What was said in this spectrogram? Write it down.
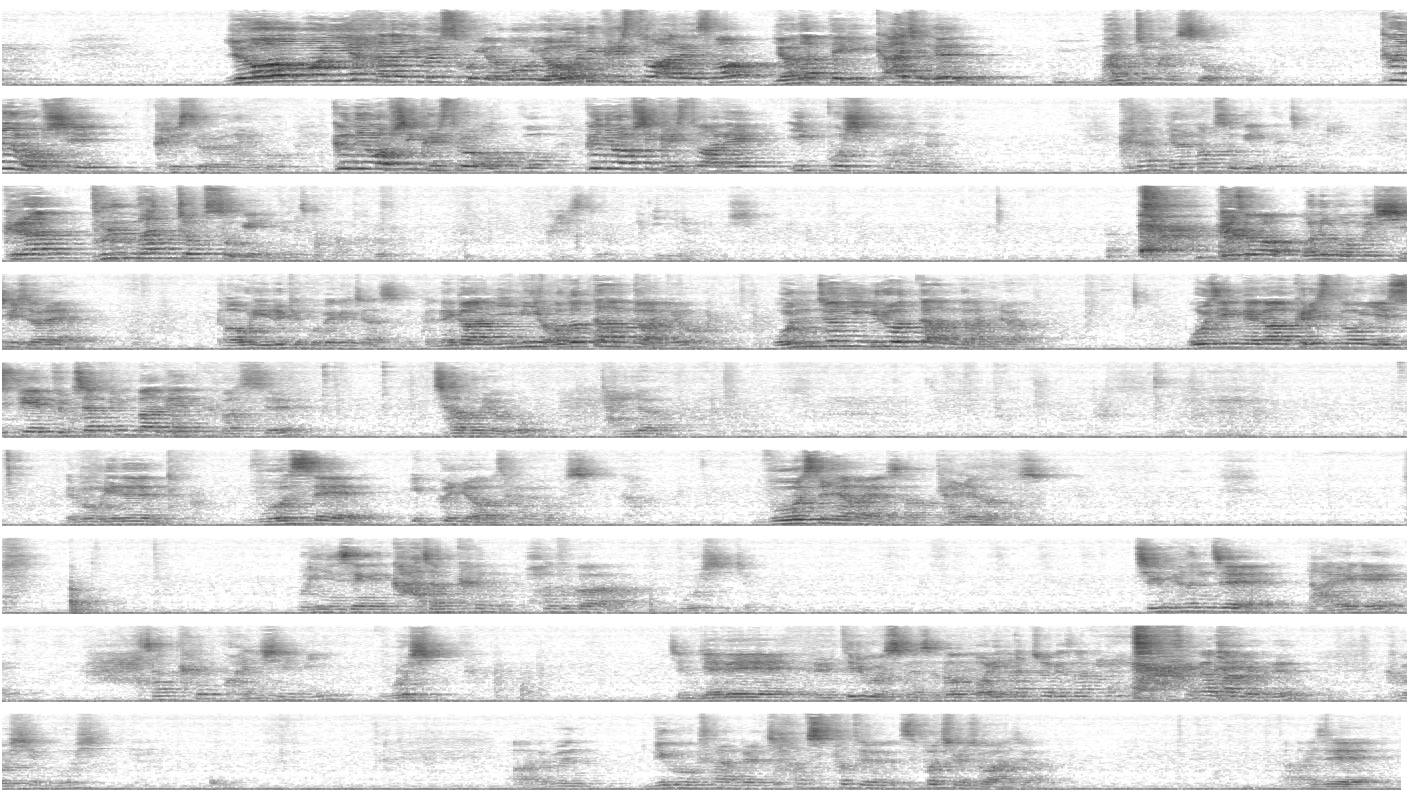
영원히 하나님을 소유하고 영원히 그리스도 안에서 연합되기까지는 만족할 수 없고 끊임없이 그리스도를 알고 끊임없이 그리스도를 얻고 끊임없이 그리스도 안에 있고 싶어하는 그러한 열망 속에 있는 자들이 그러한 불만족 속에 있는 자가 바로 그리스도인이라는 것입니다. 그래서 오늘 본문 12절에 바울이 이렇게 고백했지 않습니까? 내가 이미 얻었다 함도 아니요 온전히 이루었다 함도 아니라 오직 내가 그리스도 예수께 붙잡힌 바 된 그것을 잡으려고 달려간다. 여러분 우리는 무엇에 이끌려 살아가고 있습니까? 무엇을 향하여서 달려가고 있습니까? 우리 인생의 가장 큰 화두가 무엇이죠? 지금 현재 나에게 가장 큰 관심이 무엇입니까? 지금 예배를 드리고 있으면서도 머리 한쪽에서 생각하고 있는 그것이 무엇입니까? 어, 여러분 미국 사람들 참 스포츠 스포츠를 좋아하죠. 어, 이제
